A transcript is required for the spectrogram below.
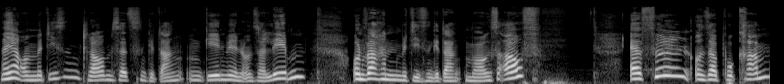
Naja, und mit diesen Glaubenssätzen, Gedanken gehen wir in unser Leben und wachen mit diesen Gedanken morgens auf, erfüllen unser Programm,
